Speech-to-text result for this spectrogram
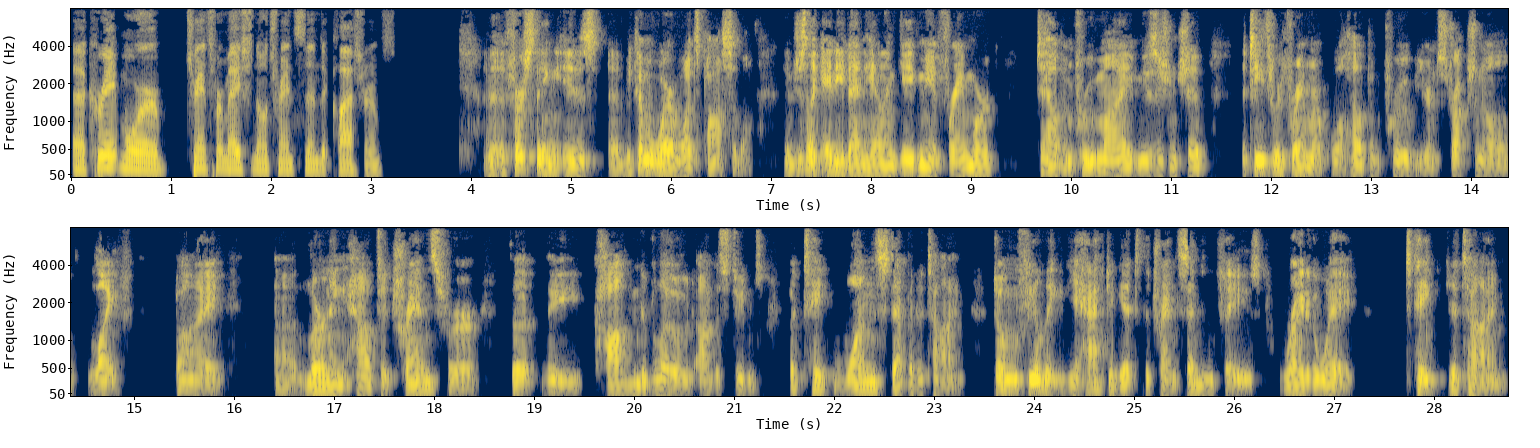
uh, create more transformational, transcendent classrooms? The first thing is uh, become aware of what's possible. You know, just like Eddie Van Halen gave me a framework to help improve my musicianship. The T3 framework will help improve your instructional life by uh, learning how to transfer the the cognitive load onto students, but take one step at a time. Don't feel that you have to get to the transcendent phase right away. Take your time.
